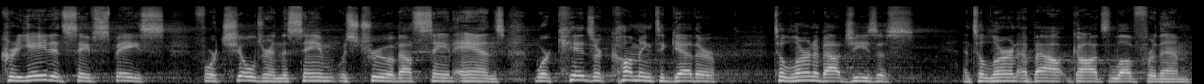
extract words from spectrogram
created safe space for children. The same was true about St. Anne's, where kids are coming together to learn about Jesus and to learn about God's love for them.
